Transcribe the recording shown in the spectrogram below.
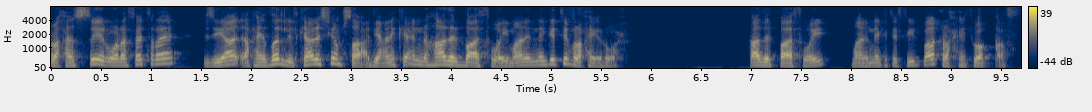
راح تصير ورا فترة زياده راح يظل الكالسيوم صاعد يعني كأنه هذا ال pathway مال ال negative راح يروح. هذا ال pathway مال ال negative feedback راح يتوقف.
